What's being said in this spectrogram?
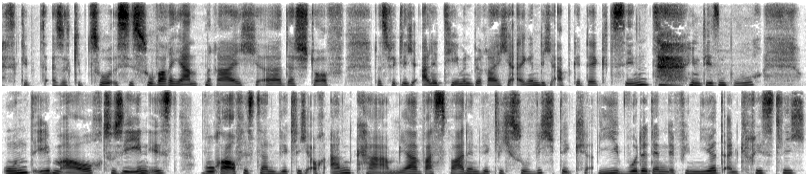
es gibt, also es gibt so, es ist so variantenreich äh, der Stoff, dass wirklich alle Themenbereiche eigentlich abgedeckt sind in diesem Buch und eben auch zu sehen ist, worauf es dann wirklich auch ankam. Ja, was war denn wirklich so wichtig? Wie wurde denn definiert ein christlich,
